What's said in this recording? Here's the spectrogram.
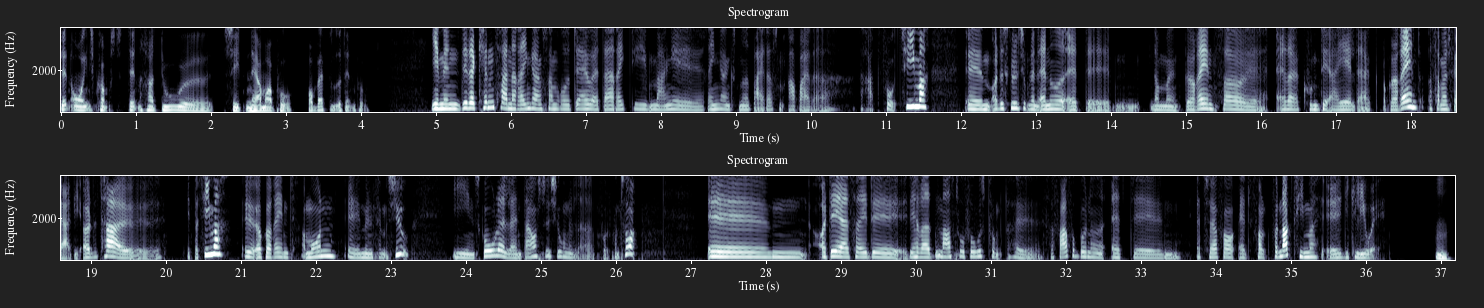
Den overenskomst, den har du øh, set nærmere på, og hvad byder den på? Jamen, det der kendetegner rengøringsområdet, det er jo, at der er rigtig mange rengøringsmedarbejdere, som arbejder ret få timer. Øhm, og det skyldes jo blandt andet, at øh, når man gør rent, så øh, er der kun det areal, der er at gøre rent, og så er man færdig. Og det tager øh, et par timer øh, at gøre rent om morgenen øh, mellem 5 og 7 i en skole eller en daginstitution eller på et kontor. Øh, og det er altså et, øh, det har været et meget stort fokuspunkt øh, for fagforbundet at, øh, at sørge for, at folk får nok timer, øh, de kan leve af. Mm.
